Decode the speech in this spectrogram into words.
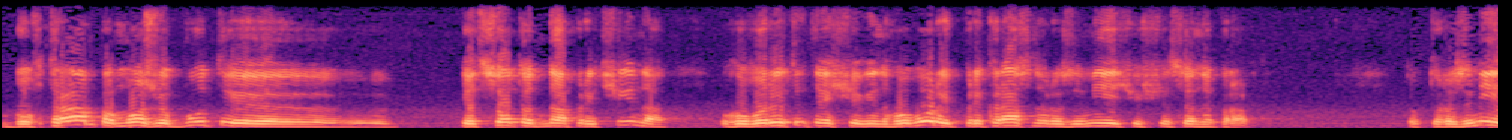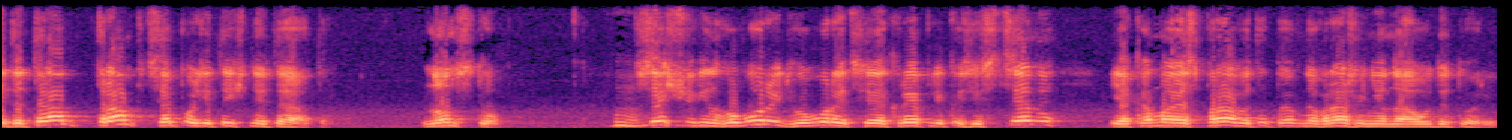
Бо в Трампа може бути е, 501 причина говорити те, що він говорить, прекрасно розуміючи, що це неправда. Тобто, розумієте, Трамп, Трамп це політичний театр. Нон-стоп. Все, що він говорить, говориться як репліка зі сцени, яка має справити певне враження на аудиторію.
